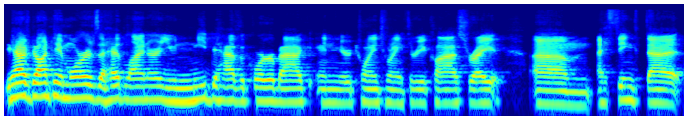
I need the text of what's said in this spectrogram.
you have Dante Moore as the headliner. You need to have a quarterback in your 2023 class, right? Um, I think that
